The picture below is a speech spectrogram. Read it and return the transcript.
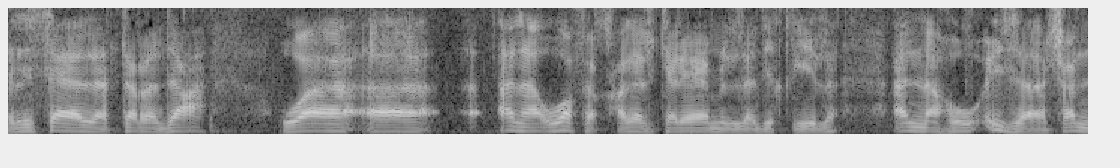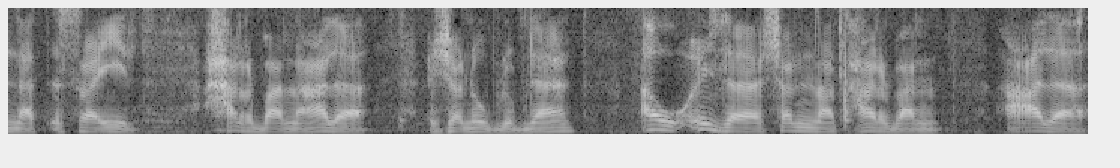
رسالة تردع وأنا أوافق على الكلام الذي قيل أنه إذا شنت إسرائيل حربا على جنوب لبنان أو إذا شنت حربا على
